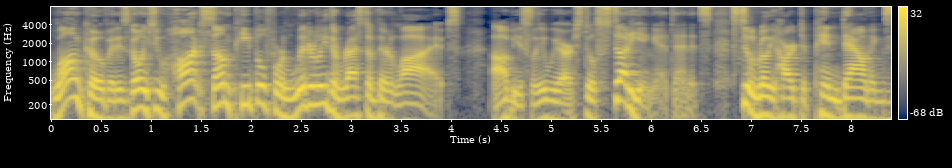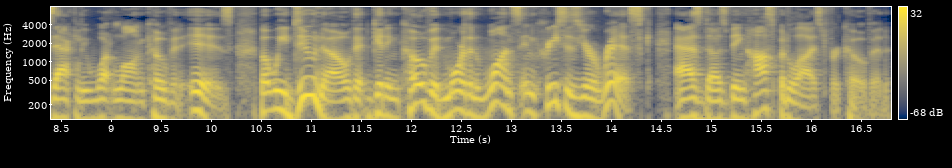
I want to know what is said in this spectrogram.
long COVID is going to haunt some people for literally the rest of their lives. Obviously, we are still studying it, and it's still really hard to pin down exactly what long COVID is. But we do know that getting COVID more than once increases your risk, as does being hospitalized for COVID.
